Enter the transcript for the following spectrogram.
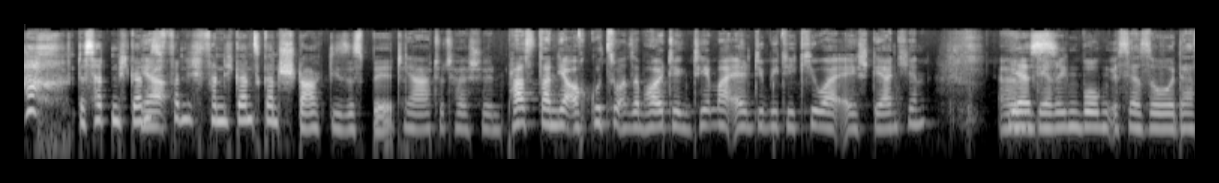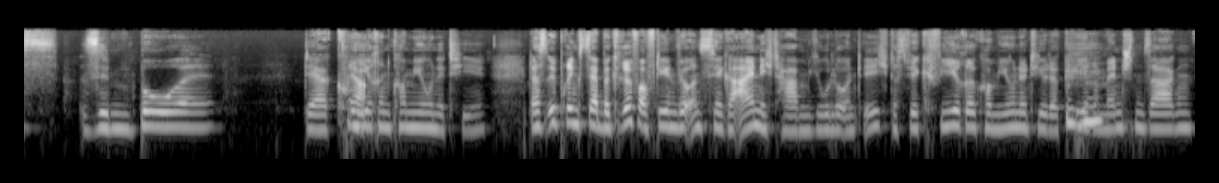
Ach, das hat mich ganz, Ja. fand ich, fand ich ganz, ganz stark, dieses Bild. Ja, total schön. Passt dann ja auch gut zu unserem heutigen Thema LGBTQIA Sternchen. Ähm, Yes. Der Regenbogen ist ja so das Symbol der queeren Community. Das ist übrigens der Begriff, auf den wir uns hier geeinigt haben, Jule und ich, dass wir queere Community oder queere Menschen sagen.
